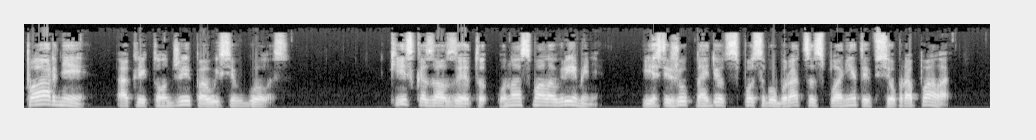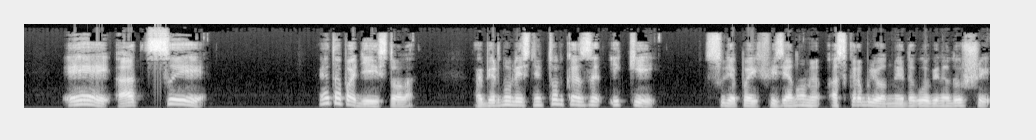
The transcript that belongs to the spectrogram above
«Парни!» — окликнул Джей, повысив голос. Кей сказал Зету, «У нас мало времени. Если Жук найдет способ убраться с планеты, все пропало». «Эй, отцы!» Это подействовало. Обернулись не только Зет и Кей, судя по их физиономию, оскорбленные до глубины души,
